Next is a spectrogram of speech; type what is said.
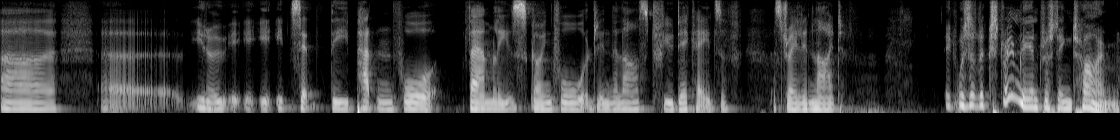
Uh, uh, you know, it, it, it set the pattern for families going forward in the last few decades of Australian light. It was an extremely interesting time.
